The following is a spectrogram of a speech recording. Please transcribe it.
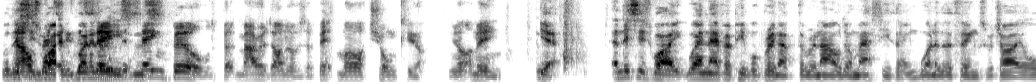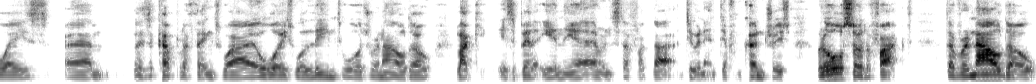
Well, this now, is why one the, of the same, reasons. the same build, but Maradona was a bit more chunkier. You know what I mean? Yeah. And this is why whenever people bring up the Ronaldo Messi thing, one of the things which I always um there's a couple of things where I always will lean towards Ronaldo, like his ability in the air and stuff like that, doing it in different countries, but also the fact that Ronaldo,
